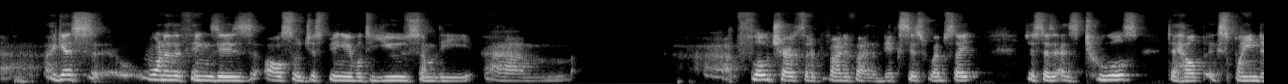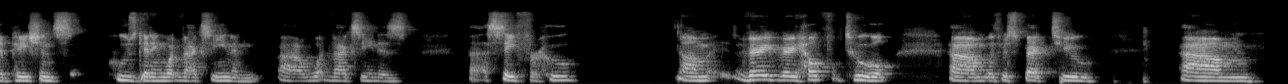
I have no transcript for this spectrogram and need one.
I guess one of the things is also just being able to use some of the um, uh, flow charts that are provided by the VicSIS website just as, as tools to help explain to patients who's getting what vaccine and uh, what vaccine is uh, safe for who. Um, very, very helpful tool um, with respect to um,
